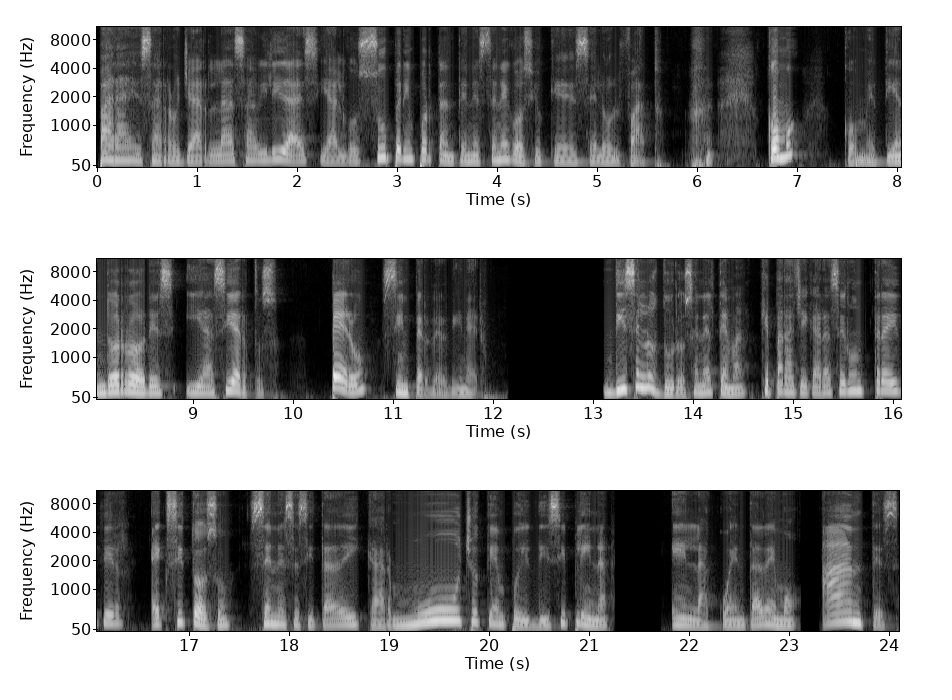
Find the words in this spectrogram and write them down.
para desarrollar las habilidades y algo súper importante en este negocio que es el olfato. ¿Cómo? Cometiendo errores y aciertos, pero sin perder dinero. Dicen los duros en el tema que para llegar a ser un trader exitoso se necesita dedicar mucho tiempo y disciplina en la cuenta demo antes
